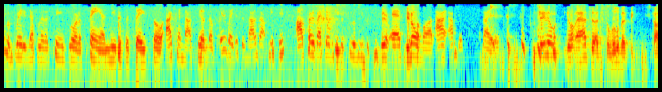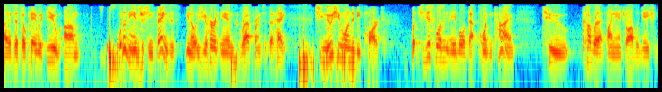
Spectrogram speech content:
I'm a Brady Nephilim a Team Florida fan, needless to say, so I cannot say enough. Anyway, this is not about me. I'll turn it back over to the two of you, but you did ask me you know, to come on. I, I'm just excited. You know, add to that just a little bit, uh, if that's okay with you. Um, one of the interesting things is, you know, as you heard in reference, is that, hey, she knew she wanted to be part, but she just wasn't able at that point in time to cover that financial obligation.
